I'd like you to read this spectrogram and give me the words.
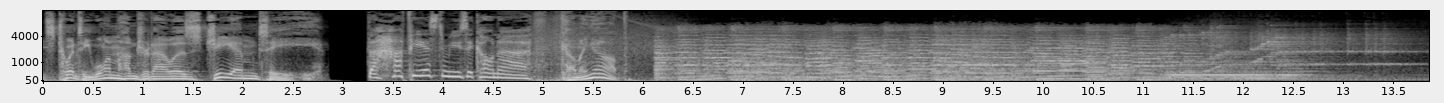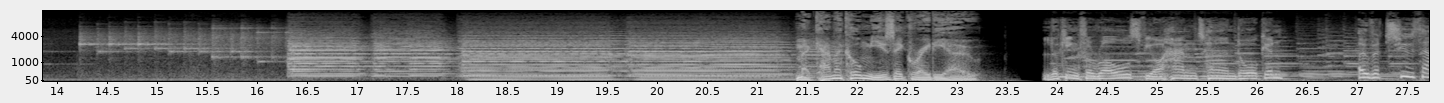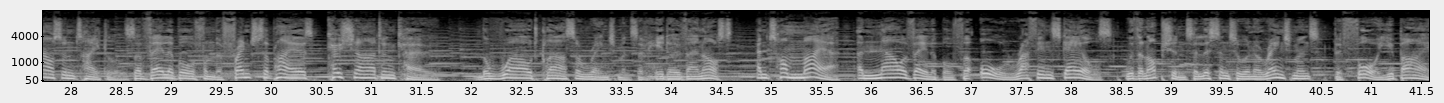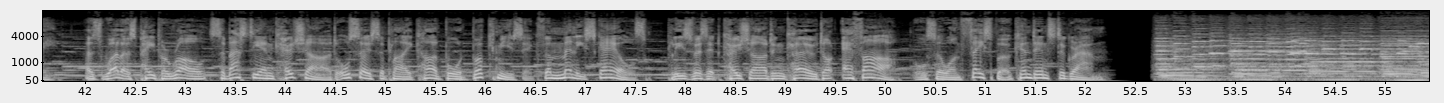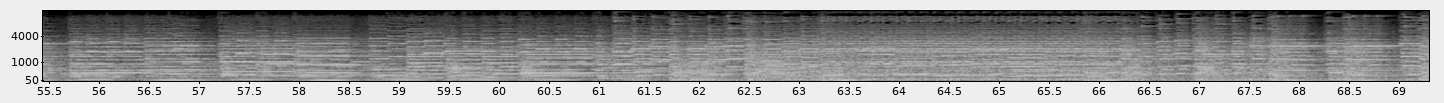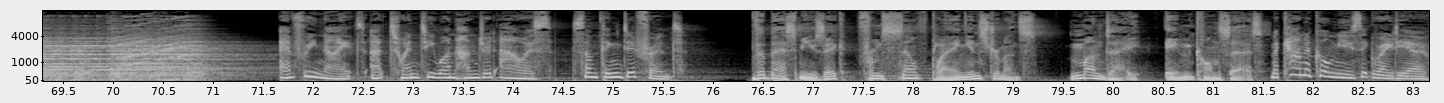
It's 2100 hours GMT. The happiest music on earth. Coming up. Mechanical Music Radio. Looking for rolls for your hand turned organ? Over 2,000 titles available from the French suppliers Cochard & Co. The world-class arrangements of Hiddo van Ost and Tom Meyer are now available for all Raffin scales, with an option to listen to an arrangement before you buy. As well as paper roll, Sebastian Cochard also supply cardboard book music for many scales. Please visit cochardandco.fr, also on Facebook and Instagram. Every night at 2100 hours, something different. The best music from self playing instruments. Monday in concert. Mechanical Music Radio.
